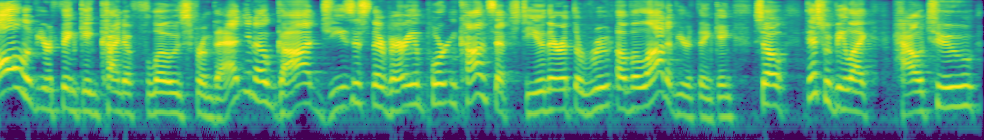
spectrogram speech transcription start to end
all of your thinking kind of flows from that. You know god jesus they're very important concepts to you. They're at the root of a lot of your thinking. So this would be like how to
